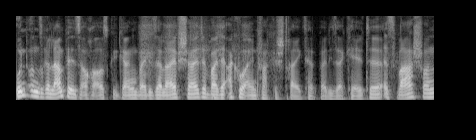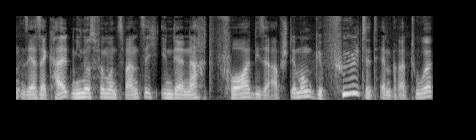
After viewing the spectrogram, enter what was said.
Und unsere Lampe ist auch ausgegangen bei dieser Live-Schalte, weil der Akku einfach gestreikt hat bei dieser Kälte. Es war schon sehr, sehr kalt, minus 25 in der Nacht vor dieser Abstimmung. Gefühlte Temperatur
